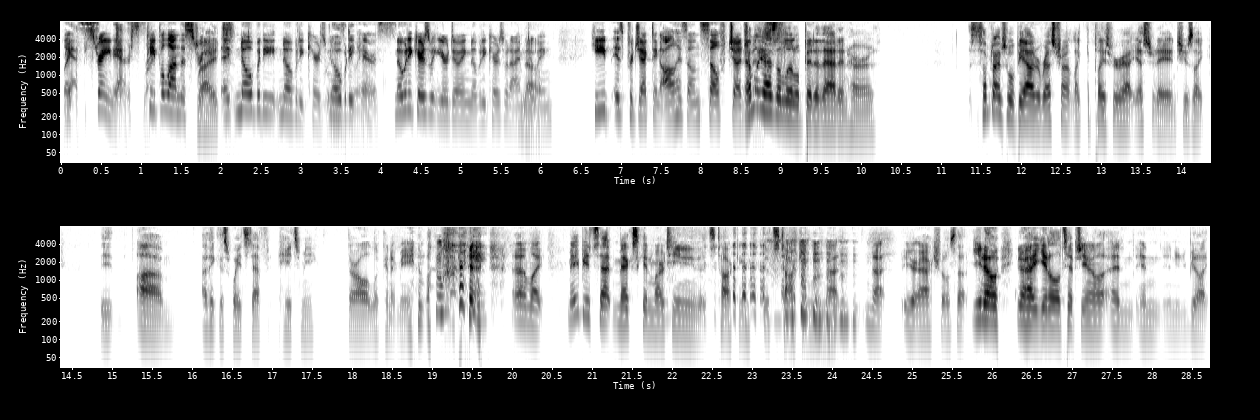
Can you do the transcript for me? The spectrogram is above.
Like Yes, strangers, yes. Right. people on the street. Right. Like, nobody, nobody cares what he's Nobody doing. cares. Nobody cares what you're doing. Nobody cares what I'm No. doing. He is projecting all his own self judgment. Emily has a little bit of that in her. Sometimes we'll be out at a restaurant like the place we were at yesterday, and she was like, "The um, I think this wait staff hates me. They're all looking at me." and I'm like, maybe it's that Mexican martini that's talking. That's talking, not not your actual stuff. You know, you know how you get a little tips, you know, and and and you'd be like,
